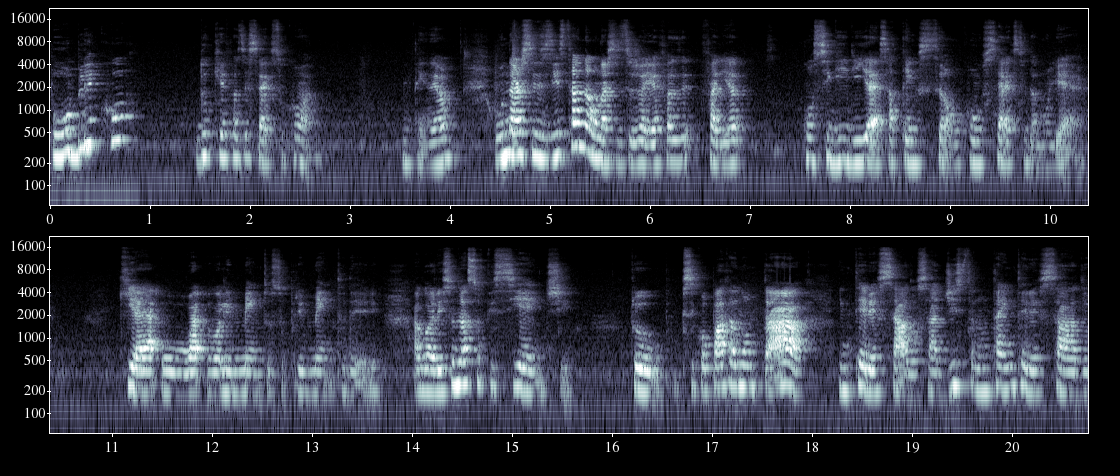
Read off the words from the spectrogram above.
público do que fazer sexo com ela. Entendeu? O narcisista não, o narcisista já ia fazer, faria, conseguiria essa atenção com o sexo da mulher, que é o, o alimento, o suprimento dele. Agora, isso não é suficiente pro psicopata não tá interessado, o sadista não tá interessado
